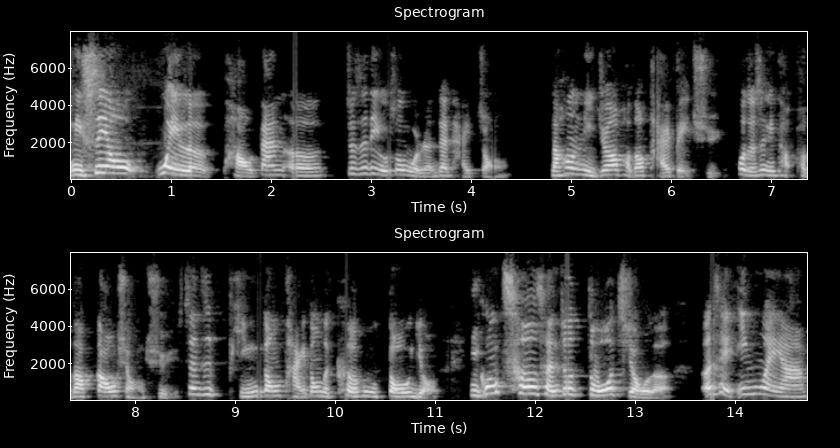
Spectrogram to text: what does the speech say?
你是要为了跑单而，就是例如说我人在台中，然后你就要跑到台北去，或者是你跑跑到高雄去，甚至屏东、台东的客户都有。你光车程就多久了？而且因为啊，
